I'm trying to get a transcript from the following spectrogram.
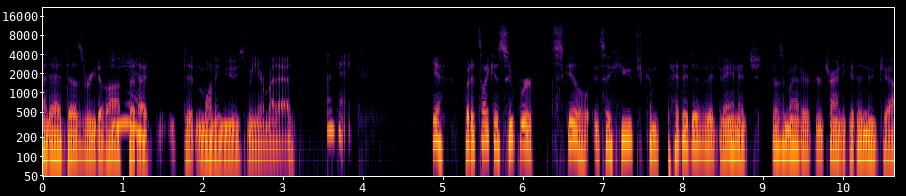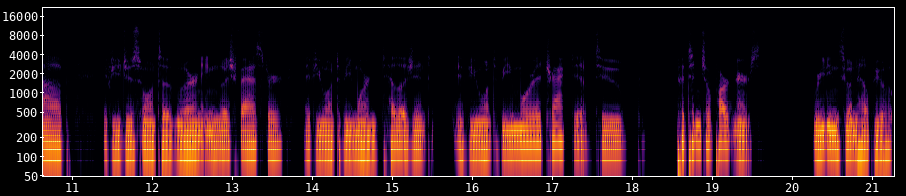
My dad does read a lot, but Yeah. I didn't want to use me or my dad. Okay. Yeah, but it's like a super skill. It's a huge competitive advantage. Doesn't matter if you're trying to get a new job, if you just want to learn English faster, if you want to be more intelligent, if you want to be more attractive to p- potential partners. Reading's going to help you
